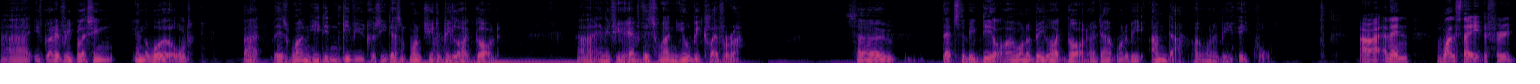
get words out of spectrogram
Uh, you've got every blessing in the world, but there's one he didn't give you because he doesn't want you to be like God. Uh, and if you have this one, you'll be cleverer. So that's the big deal. I want to be like God. I don't want to be under. I want to be equal. All right. And then once they eat the fruit,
